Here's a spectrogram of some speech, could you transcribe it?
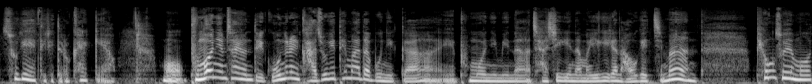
소개해 드리도록 할게요. 뭐, 부모님 사연도 있고, 오늘은 가족이 테마다 보니까 예, 부모님이나 자식이나 뭐 얘기가 나오겠지만, 평소에 뭐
